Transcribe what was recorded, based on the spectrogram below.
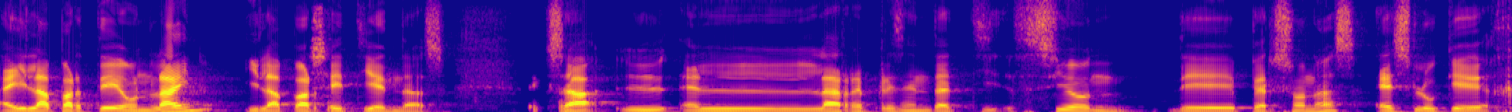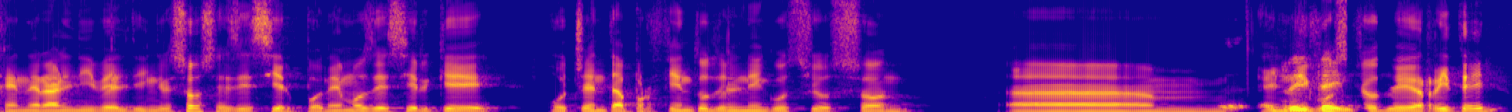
hay la parte online y la parte tiendas. O sea, el, la representación de personas es lo que genera el nivel de ingresos. Es decir, podemos decir que 80% del negocio son um, el retail. negocio de retail.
